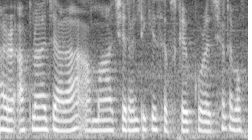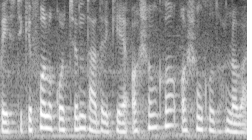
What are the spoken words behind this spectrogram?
আর আপনারা যারা আমার চ্যানেলটিকে সাবস্ক্রাইব করেছেন এবং পেজটিকে ফলো করছেন, তাদেরকে অসংখ্য অসংখ্য ধন্যবাদ।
